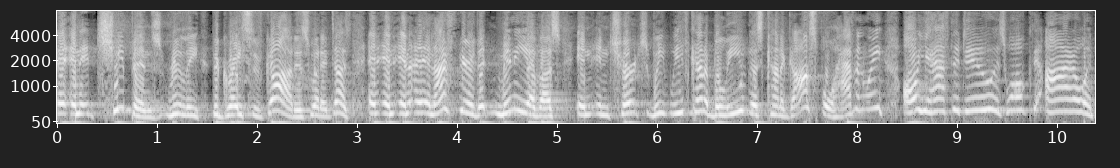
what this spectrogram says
And, it cheapens really the grace of God is what it does. And, and, and, and I fear that many of us in, in church, we, we've kind of believed this kind of gospel, haven't we? All you have to do is walk the aisle and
